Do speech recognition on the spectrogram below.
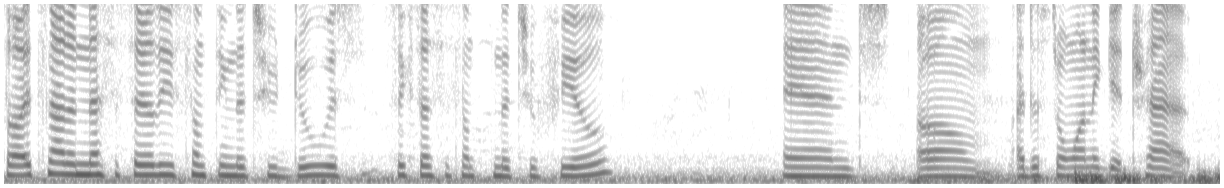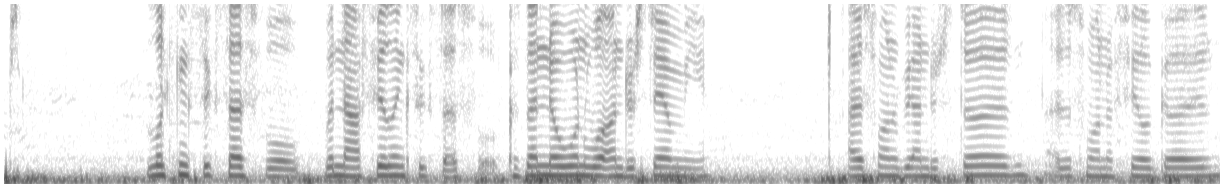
So it's not necessarily something that you do. It's success is something that you feel. And um, I just don't want to get trapped looking successful but not feeling successful because then no one will understand me. I just want to be understood. I just want to feel good.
